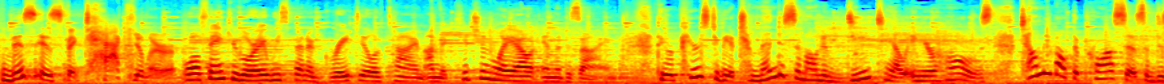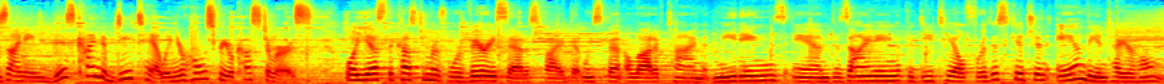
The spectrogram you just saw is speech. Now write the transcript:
This is spectacular. Well, thank you, Lori. We spent a great deal of time on the kitchen layout and the design. There appears to be a tremendous amount of detail in your homes. Tell me about the process of designing this kind of detail in your homes for your customers. Well, yes, the customers were very satisfied that we spent a lot of time at meetings and designing the detail for this kitchen and the entire home.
